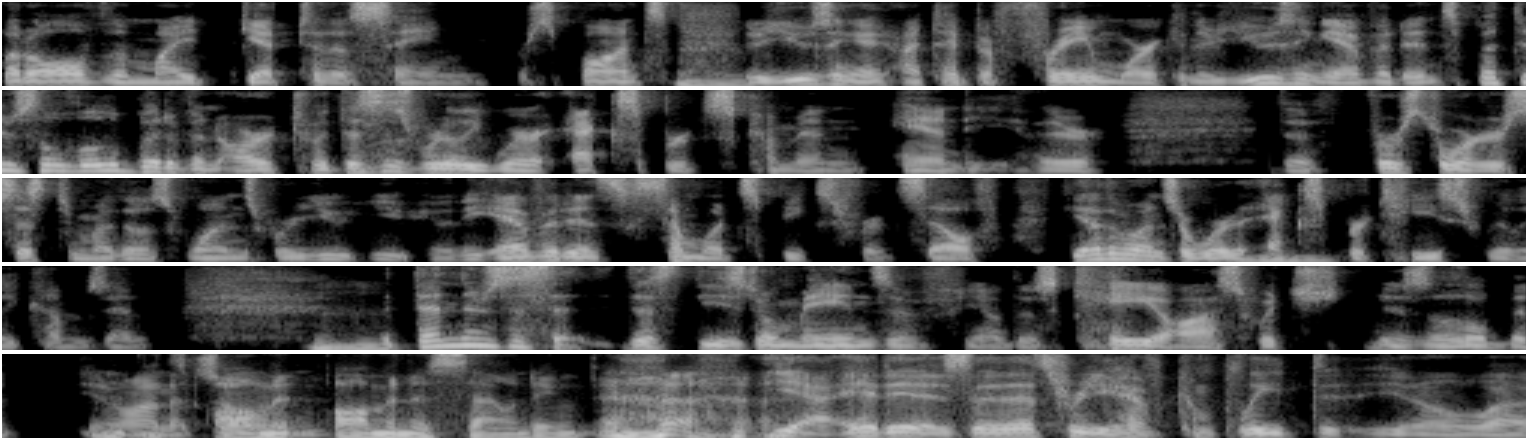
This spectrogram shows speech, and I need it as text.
but all of them might get to the same response. Mm-hmm. They're using a, a, type of framework and they're using evidence, but there's a little bit of an art to it. This is really where experts come in handy. They're the first order system are those ones where you, you, you know, the evidence somewhat speaks for itself. The other ones are where mm-hmm. expertise really comes in. Mm-hmm. But then there's this, this, these domains of you know there's chaos, which is a little bit you know on its, its own ominous sounding. yeah, it is. That's where you have complete you know uh,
